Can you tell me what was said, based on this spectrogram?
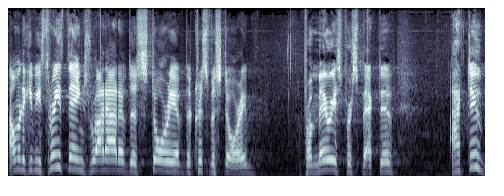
I want to give you three things right out of the story of the Christmas story from Mary's perspective. I do,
